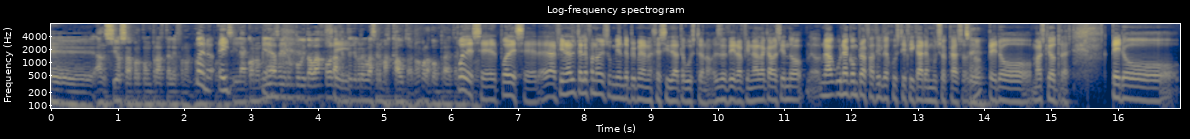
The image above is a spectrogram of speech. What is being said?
eh, ansiosa por comprar teléfonos nuevos. Bueno, si la economía se viene un poquito abajo, la gente yo creo que va a ser más cauta ¿no? con la compra de teléfonos. Puede ser, puede ser. Eh, al final el teléfono es un bien de primera necesidad, te guste o no. Es decir, al final acaba siendo una, una compra fácil de justificar en muchos casos, ¿no? pero más que otras. Pero,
